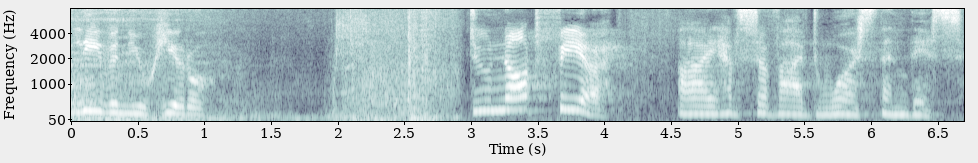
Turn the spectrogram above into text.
believe in you, hero. Do not fear. I have survived worse than this.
